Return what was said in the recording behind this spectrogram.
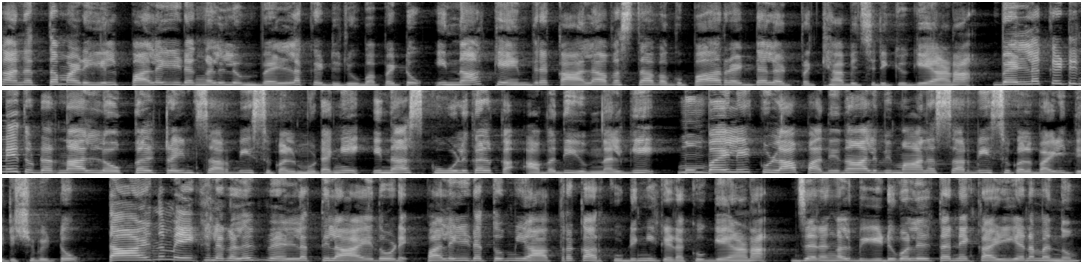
കനത്ത മഴയിൽ പലയിടങ്ങളിലും വെള്ളക്കെട്ട് രൂപപ്പെട്ടു. ഇന്ന് കേന്ദ്ര കാലാവസ്ഥാ വകുപ്പ് റെഡ് അലർട്ട് പ്രഖ്യാപിച്ചിരിക്കുകയാണ്. വെള്ളക്കെട്ടിനെ തുടർന്ന് ലോക്കൽ ട്രെയിൻ സർവീസുകൾ മുടങ്ങി. ഇന്ന് സ്കൂളുകൾക്ക് അവധിയും നൽകി. മുംബൈയിലേക്കുള്ള പതിനാല് വിമാന സർവീസുകൾ വഴി തിരിച്ചുവിട്ടു. താഴ്ന്ന മേഖലകളിൽ വെള്ളത്തിലായതോടെ പലയിടത്തും യാത്രക്കാർ കുടുങ്ങിക്കിടക്കുകയാണ്. ജനങ്ങൾ വീടുകളിൽ തന്നെ കഴിയണമെന്നും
